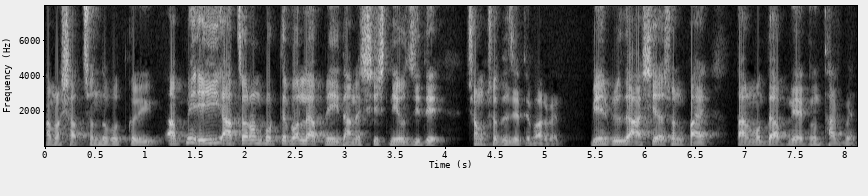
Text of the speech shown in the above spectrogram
আমরা স্বাচ্ছন্দ্য বোধ করি। আপনি এই আচরণ করতে পারলে আপনি ধানের শীষ নিয়েও জিতে সংসদে যেতে পারবেন। বিএনপি যদি আশি আসন পায়, তার মধ্যে আপনি একজন থাকবেন।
